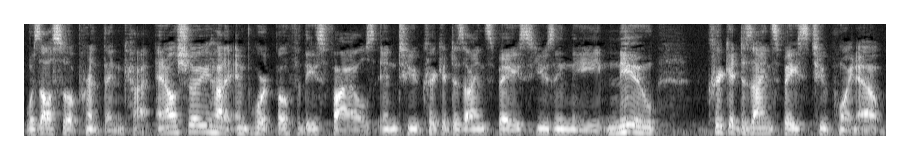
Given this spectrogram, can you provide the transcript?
was also a print then cut. And I'll show you how to import both of these files into Cricut Design Space using the new Cricut Design Space 2.0.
